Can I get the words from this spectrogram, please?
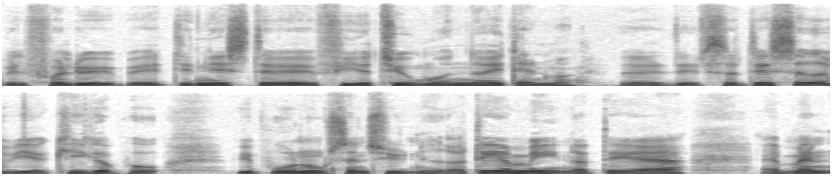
vil forløbe de næste 24 måneder i Danmark. Øh, så det sidder vi og kigger på. Vi bruger nogle sandsynligheder. Og det jeg mener, det er, at man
